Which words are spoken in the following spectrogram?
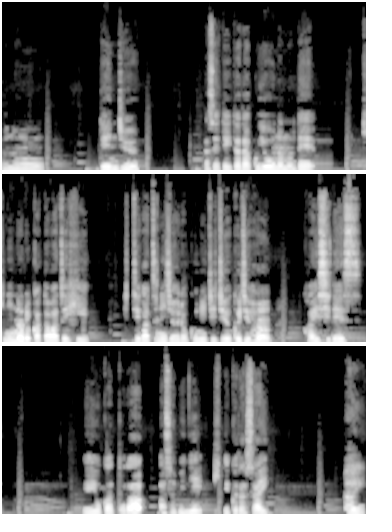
あの、伝授させていただくようなので、気になる方はぜひ、7月26日19時半開始です。えー、よかったら遊びに来てください。はい。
